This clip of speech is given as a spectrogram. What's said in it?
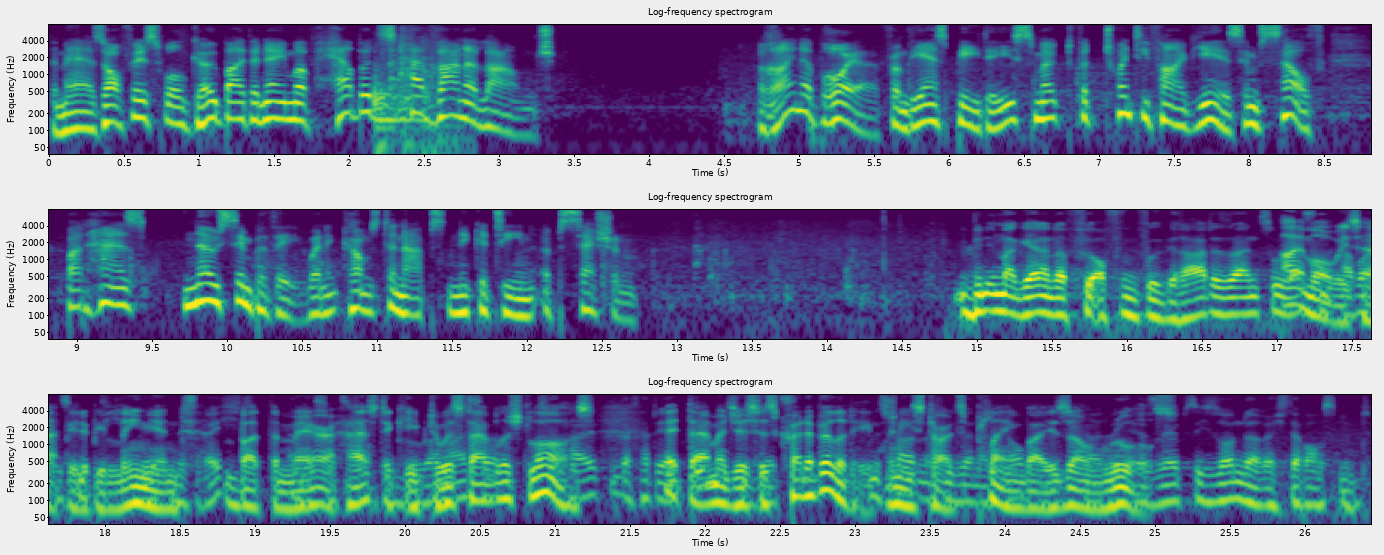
The mayor's office will go by the name of Herbert's Havana Lounge. Rainer Breuer from the SPD smoked for 25 years himself, but has no sympathy when it comes to Napp's nicotine obsession. I'm always happy to be lenient, but the mayor has to keep to established laws. halten. Das hat er It damages his credibility when he starts playing by his own Glaubwürdigkeit, wenn er rules. selbst sich Sonderrechte rausnimmt.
